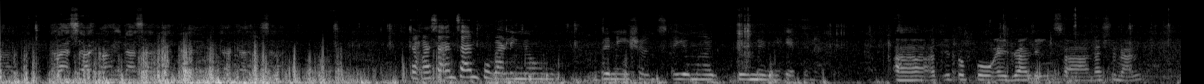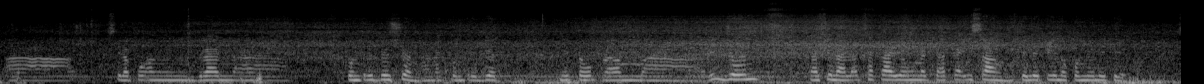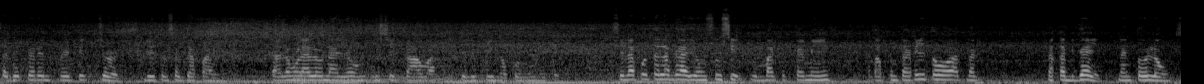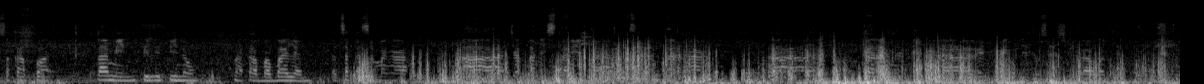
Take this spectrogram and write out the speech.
nasa, ang inaasahan lang nila yung magagaling sa atin. Tsaka saan-saan po galing yung donations ay yung mga bumibigay po natin? Ah, at ito po ay galing sa national. Ah, sila po ang grand ah, contribution ang nag-contribute nito from ah, region, national at saka yung nagkakaisang Filipino community sa different prefecture dito sa Japan. Lalong-lalo na yung Ishikawa Filipino community. Sila po talaga yung susi kung bakit kami nakapunta rito at nag nakabigay ng tulong sa kapwa namin Pilipino na kababayan at saka sa mga ah, Japanese na rin na sinanta na uh, calamity na earthquake dito sa Ishikawa.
